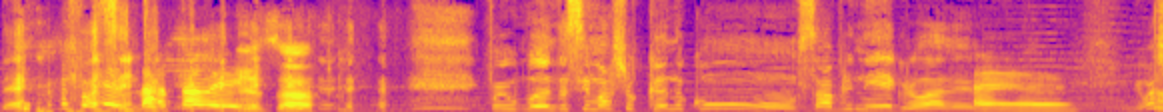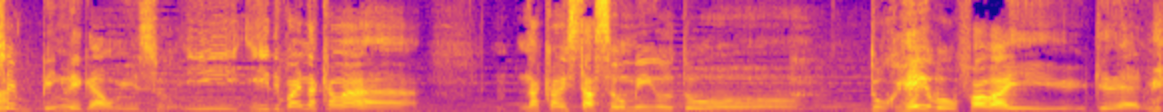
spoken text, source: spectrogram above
né? Fazendo- Exatamente. Exato. Foi o Mando se machucando com o sabre negro lá, né? É, Eu achei bem legal isso. E, e ele vai naquela. naquela estação meio do. Do Halo, fala aí, Guilherme.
